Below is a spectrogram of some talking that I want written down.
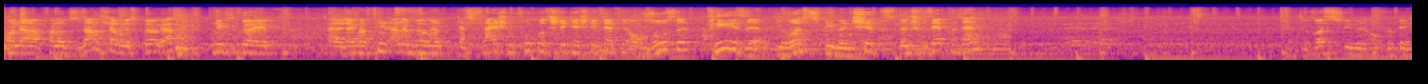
von der, von der Zusammenstellung des Burgers, nicht so bei äh, sag ich mal, vielen anderen Burgern, das Fleisch im Fokus steht, hier steht sehr viel auch Soße, Käse, die Röstzwiebeln, Chips sind schon sehr präsent. Und die Röstzwiebeln auch wirklich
